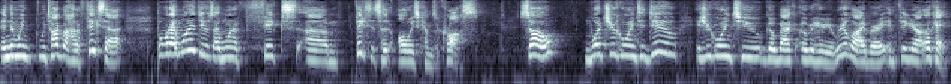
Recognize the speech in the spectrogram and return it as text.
and then we, we talked about how to fix that. But what I want to do is I want to fix, um, fix it so it always comes across. So what you're going to do is you're going to go back over here to your real library and figure out, okay,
